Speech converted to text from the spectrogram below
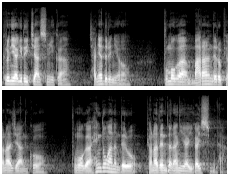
그런 이야기도 있지 않습니까? 자녀들은요, 부모가 말하는 대로 변하지 않고 부모가 행동하는 대로 변화된다는 이야기가 있습니다.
